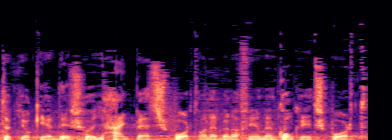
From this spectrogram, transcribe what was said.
Tök jó kérdés, hogy hány perc sport van ebben a filmben, konkrét sport,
